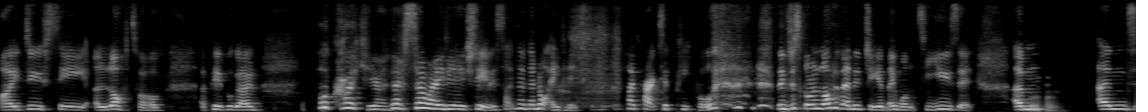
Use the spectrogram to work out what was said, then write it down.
I do see a lot of are people going oh crikey, they're so ADHD. And it's like, no, they're not ADHD. They're hyperactive people. They've just got a lot of energy and they want to use it. Um, mm-hmm and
